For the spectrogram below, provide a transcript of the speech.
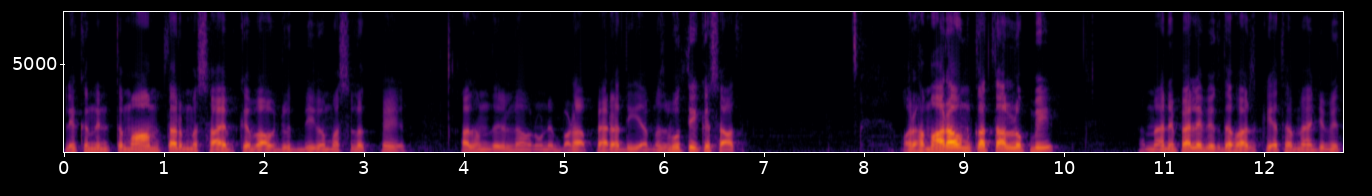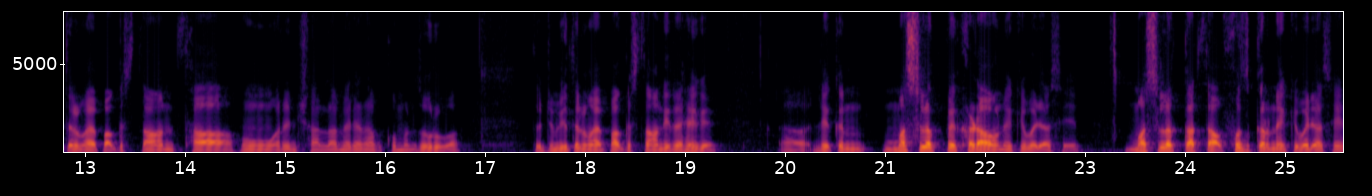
لیکن ان تمام تر مصائب کے باوجود بھی وہ مسلک پہ الحمدللہ انہوں نے بڑا پیرا دیا مضبوطی کے ساتھ۔ اور ہمارا ان کا تعلق بھی میں نے پہلے بھی ایک دفعہ عرض کیا تھا، میں جمعیت علماء پاکستان تھا، ہوں اور انشاءاللہ میرے رب کو منظور ہوا۔ تو جمعیت علماء پاکستان ہی رہیں گے۔ لیکن مسلک پہ کھڑا ہونے کی وجہ سے، مسلک کا تحفظ کرنے کی وجہ سے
